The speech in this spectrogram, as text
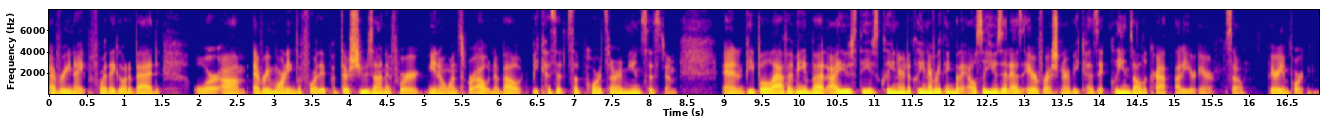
every night before they go to bed, or um, every morning before they put their shoes on. If we're you know once we're out and about, because it supports our immune system. And people laugh at me, but I use Thieves Cleaner to clean everything, but I also use it as air freshener because it cleans all the crap out of your air. So very important.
